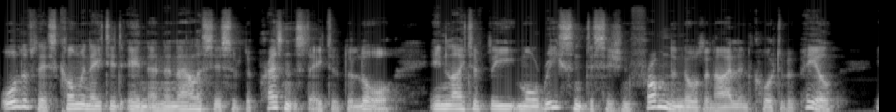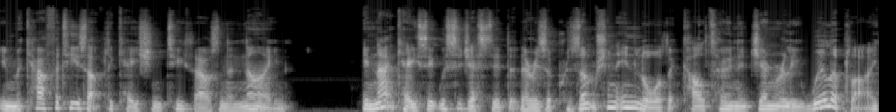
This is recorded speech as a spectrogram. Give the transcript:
All of this culminated in an analysis of the present state of the law in light of the more recent decision from the Northern Ireland Court of Appeal in McCafferty's application 2009. In that case, it was suggested that there is a presumption in law that Carltona generally will apply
